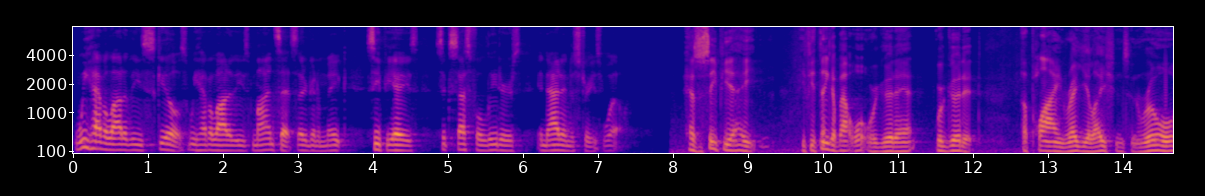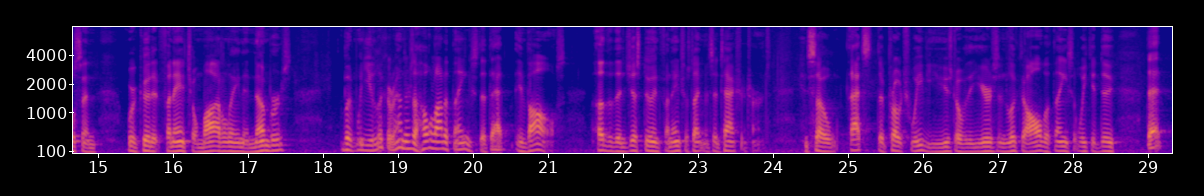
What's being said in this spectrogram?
we have a lot of these skills, we have a lot of these mindsets that are going to make CPAs successful leaders in that industry as well. As a CPA, if you think about what we're good at, we're good at applying regulations and rules, and we're good at financial modeling and numbers. But when you look around, there's a whole lot of things that that involves other than just doing financial statements and tax returns. And so that's the approach we've used over the years and looked at all the things that we could do that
